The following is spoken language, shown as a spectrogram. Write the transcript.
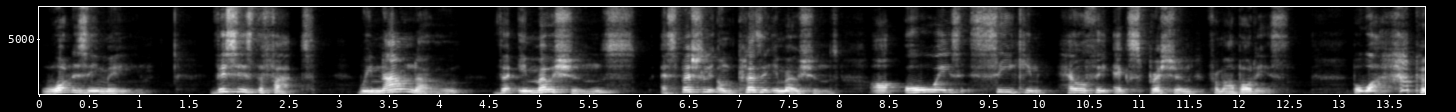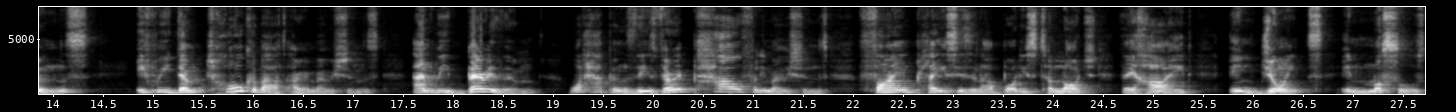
What does he mean? This is the fact. We now know that emotions, especially unpleasant emotions, are always seeking healthy expression from our bodies. But what happens if we don't talk about our emotions and we bury them? What happens? These very powerful emotions find places in our bodies to lodge. They hide in joints, in muscles,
